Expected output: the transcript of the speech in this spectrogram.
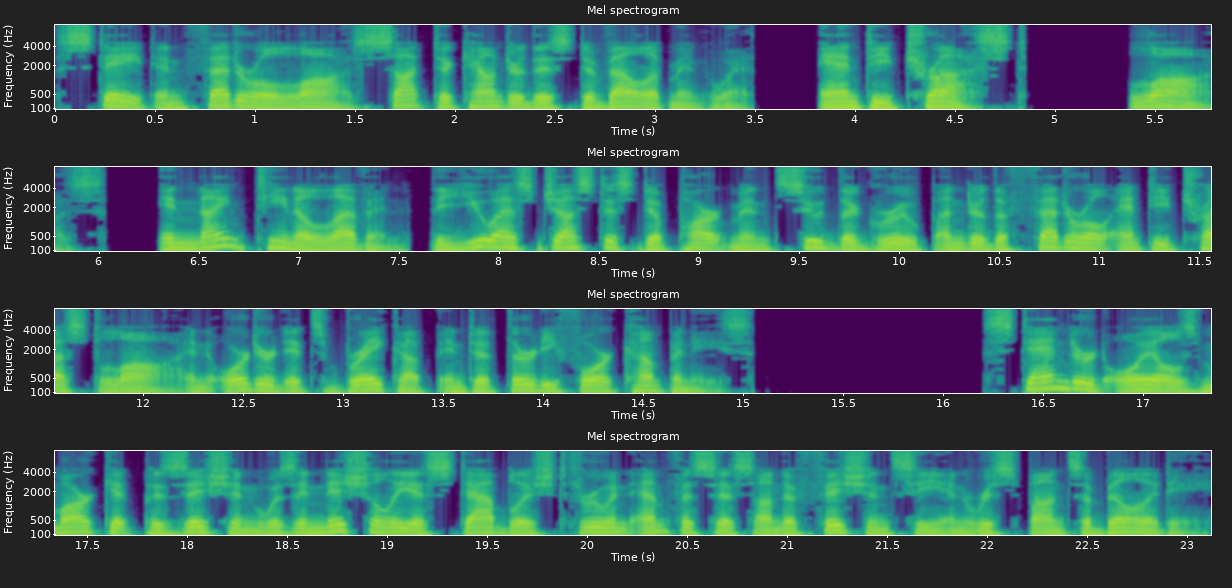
state and federal laws sought to counter this development with antitrust laws. In 1911, the U.S. Justice Department sued the group under the federal antitrust law and ordered its breakup into 34 companies. Standard Oil's market position was initially established through an emphasis on efficiency and responsibility.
